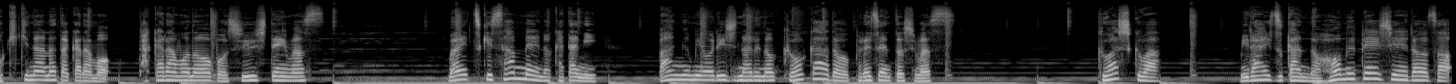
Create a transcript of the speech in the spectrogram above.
お聞きのあなたからも宝物を募集しています。毎月3名の方に番組オリジナルのクオカードをプレゼントします。詳しくは未来図鑑のホームページへどうぞ。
